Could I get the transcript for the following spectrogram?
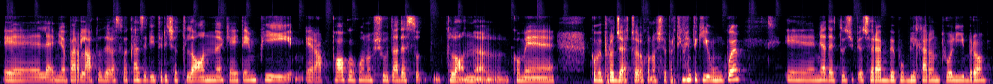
e lei mi ha parlato della sua casa editrice Tlon che ai tempi era poco conosciuta, adesso Tlon come, come progetto lo conosce praticamente chiunque e mi ha detto ci piacerebbe pubblicare un tuo libro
